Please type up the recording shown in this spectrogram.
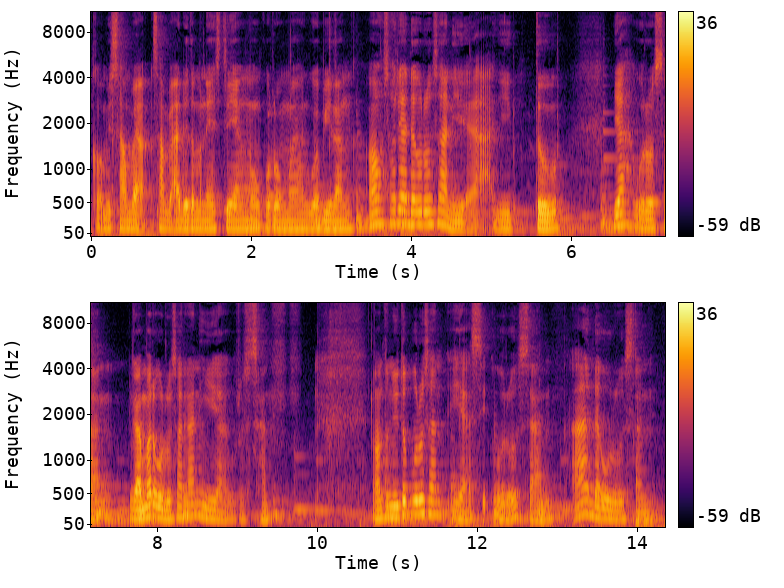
Kalau mis sampai sampai ada temen SD yang mau ke rumah gua bilang oh sorry ada urusan. Ya gitu. Ya urusan. Gambar urusan kan? Iya urusan. Nonton YouTube urusan? Iya sih urusan. Ada urusan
